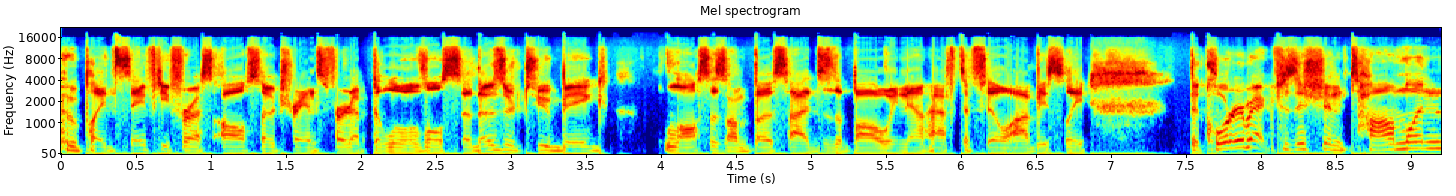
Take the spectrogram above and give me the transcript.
who played safety for us, also transferred up to Louisville. So those are two big losses on both sides of the ball. We now have to fill. Obviously, the quarterback position, Tomlin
